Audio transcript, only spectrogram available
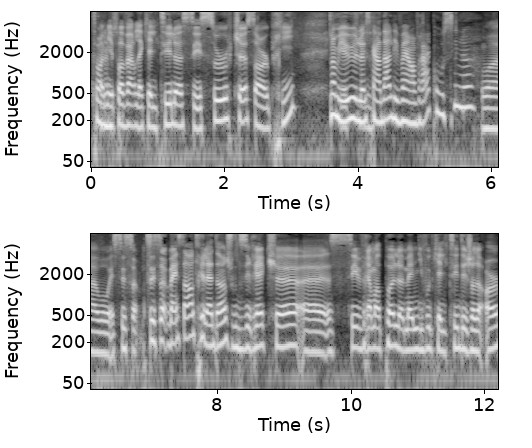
Premier pas vers la qualité, là, c'est sûr que ça a un prix. Non, mais il y a eu le scandale des vins en vrac aussi, là. Ouais, ouais, ouais c'est ça. C'est ça. Ben, sans entrer là-dedans, je vous dirais que euh, c'est vraiment pas le même niveau de qualité, déjà de un.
